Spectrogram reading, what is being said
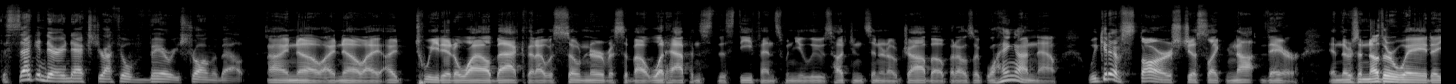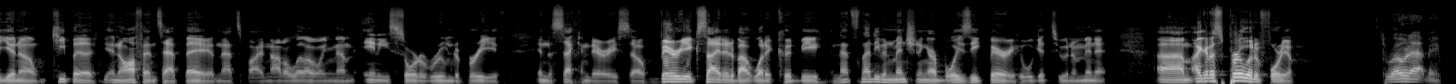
the secondary next year. I feel very strong about. I know, I know. I, I, tweeted a while back that I was so nervous about what happens to this defense when you lose Hutchinson and Ojabo. But I was like, well, hang on now. We could have stars just like not there. And there's another way to, you know, keep a, an offense at bay, and that's by not allowing them any sort of room to breathe in the secondary. So very excited about what it could be. And that's not even mentioning our boy Zeke Berry, who we'll get to in a minute. Um, I got a superlative for you. Throw it at me.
